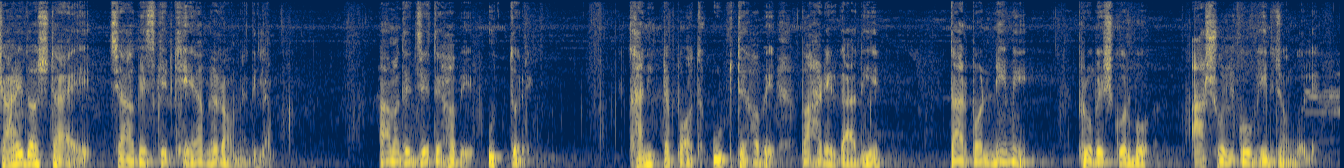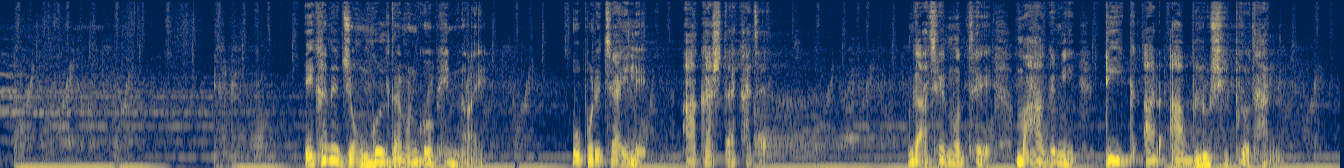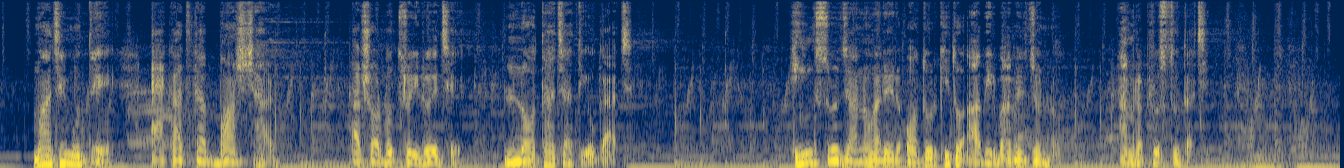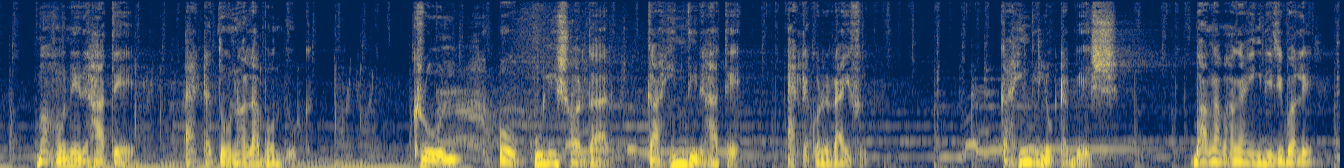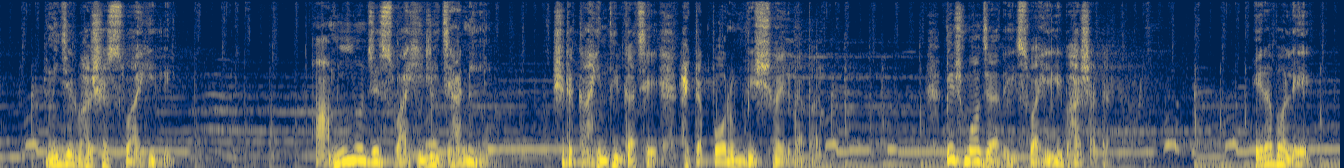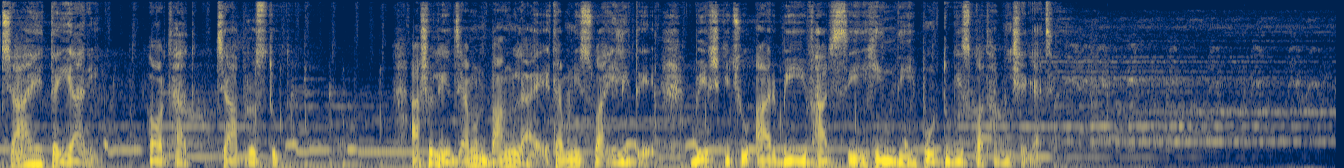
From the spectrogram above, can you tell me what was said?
সাড়ে দশটায় চা বিস্কিট খেয়ে আমরা রওনা দিলাম। আমাদের যেতে হবে উত্তরে। খানিকটা পথ উঠতে হবে পাহাড়ের গা দিয়ে। তারপর নেমে প্রবেশ করব আসল গভীর জঙ্গলে। এখানে জঙ্গল তেমন গভীর নয়। উপরে চাইলে আকাশ দেখা যায়। গাছের মধ্যে মাহাগনি, টিক আর আবলুসি প্রধান। মাঝে মধ্যে এক আধটা বাঁশ ঝাড় আর সর্বত্রই রয়েছে লতা জাতীয় গাছ। হিংস্র জানোয়ারের অতর্কিত আবির্ভাবের জন্য আমরা প্রস্তুত আছি। মোহনের হাতে একটা দোনলা বন্দুক, ক্রোল ও কুলি সর্দার কাহিন্দির হাতে একটা করে রাইফেল। কাহিন্দি লোকটা বেশ ভাঙা ভাঙা ইংরেজি বলে, নিজের ভাষা সোয়াহিলি আমিও যে সোয়াহিলি জানি সেটা কাহিন্দির কাছে একটা পরম বিস্ময়ের ব্যাপার। বেশ মজার এই সোয়াহিলি ভাষাটা। এরা বলে, চায় তৈয়ারি অর্থাৎ চা প্রস্তুত। আসলে যেমন বাংলায় তেমনি সোয়াহিলিতে বেশ কিছু আরবি, ফার্সি, হিন্দি, পর্তুগিজ কথা মিশে গেছে।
